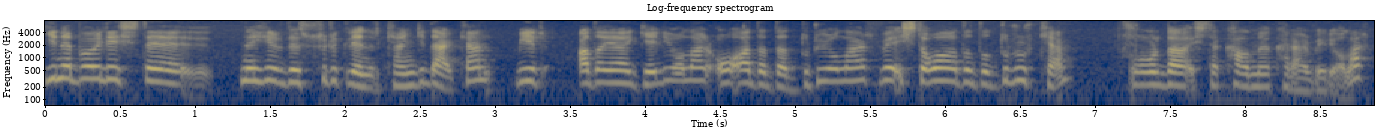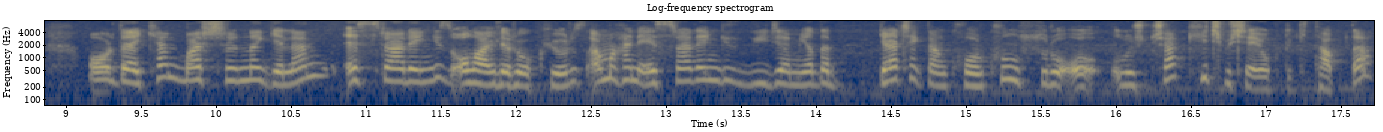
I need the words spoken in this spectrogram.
Yine böyle işte nehirde sürüklenirken giderken bir adaya geliyorlar. O adada duruyorlar ve işte o adada dururken orada işte kalmaya karar veriyorlar. Oradayken başlarına gelen esrarengiz olayları okuyoruz. Ama hani esrarengiz diyeceğim ya da gerçekten korku unsuru oluşacak hiçbir şey yoktu kitapta.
